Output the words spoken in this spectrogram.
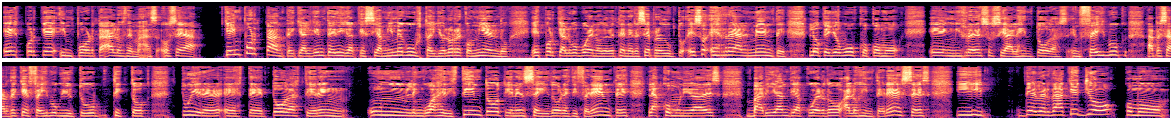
es porque importa a los demás. O sea, Qué importante que alguien te diga que si a mí me gusta y yo lo recomiendo, es porque algo bueno debe tener ese producto. Eso es realmente lo que yo busco como en mis redes sociales, en todas, en Facebook, a pesar de que Facebook, YouTube, TikTok, Twitter, este, todas tienen un lenguaje distinto, tienen seguidores diferentes, las comunidades varían de acuerdo a los intereses y de verdad que yo como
